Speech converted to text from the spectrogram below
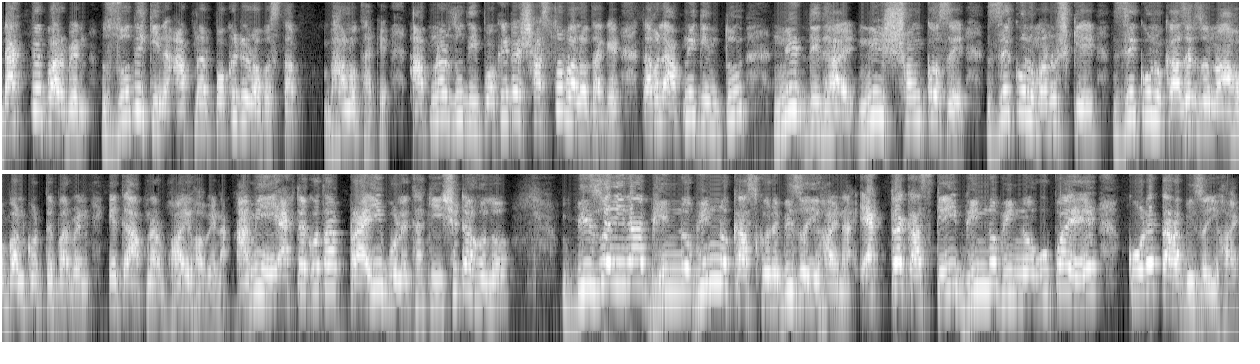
ডাকতে পারবেন যদি কিনা আপনার পকেটের অবস্থা ভালো থাকে। আপনার যদি পকেটের স্বাস্থ্য ভালো থাকে, তাহলে আপনি কিন্তু নির্দ্বিধায়, নিঃসংকোচে যে কোনো মানুষকে যে কোনো কাজের জন্য আহ্বান করতে পারবেন, এতে আপনার ভয় হবে না। আমি একটা কথা প্রায়ই বলে থাকি, সেটা হলো বিজয়ীরা ভিন্ন ভিন্ন কাজ করে বিজয়ী হয় না। একটা কাজকেই ভিন্ন ভিন্ন উপায়ে করে তারা বিজয়ী হয়।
